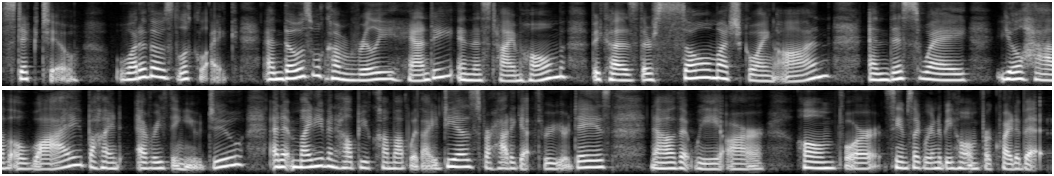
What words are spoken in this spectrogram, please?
stick to? What do those look like? And those will come really handy in this time home because there's so much going on. And this way, you'll have a why behind everything you do. And it might even help you come up with ideas for how to get through your days now that we are home for, seems like we're going to be home for quite a bit.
